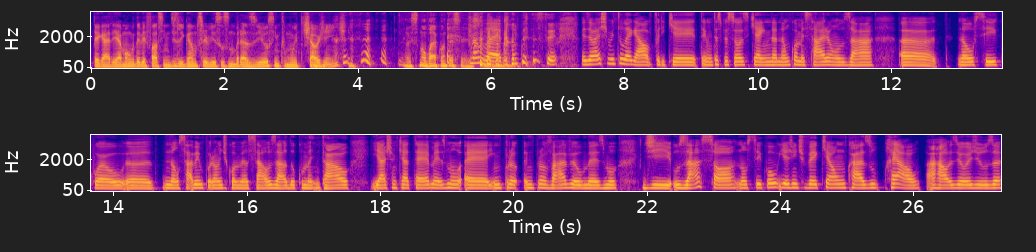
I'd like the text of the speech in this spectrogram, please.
pegaria a MongoDB e falar assim, desligamos serviços no Brasil, sinto muito, tchau, gente. Isso não vai acontecer. Não vai acontecer. Mas eu acho muito legal, porque tem muitas pessoas que ainda não começaram a usar uh, NoSQL, uh, não sabem por onde começar a usar o documental e acham que até mesmo é impro improvável mesmo de usar só NoSQL e a gente vê que é um caso real. A House hoje usa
